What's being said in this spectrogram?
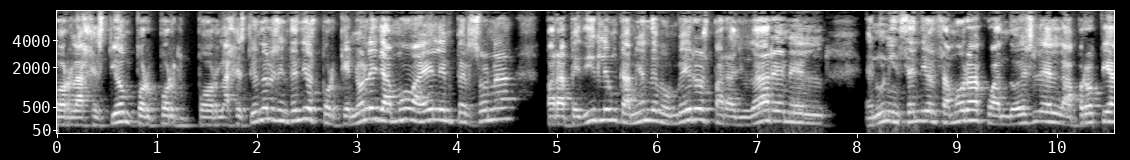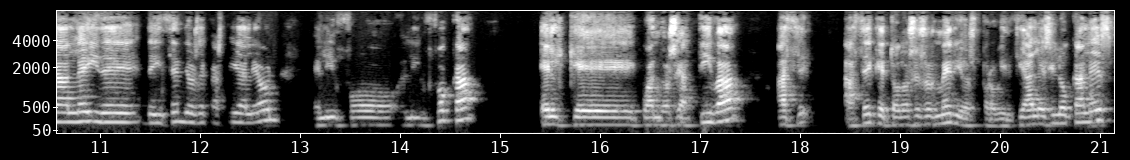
por la gestión, por, por, por, la gestión de los incendios, porque no le llamó a él en persona para pedirle un camión de bomberos para ayudar en, el, en un incendio en Zamora, cuando es la propia ley de, de incendios de Castilla y León, el, info, el Infoca, el que cuando se activa hace, hace que todos esos medios provinciales y locales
